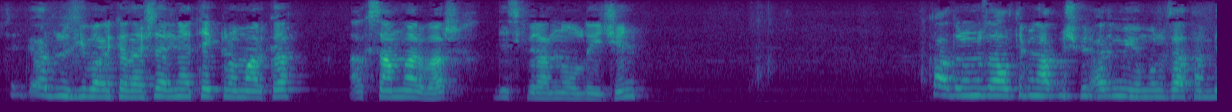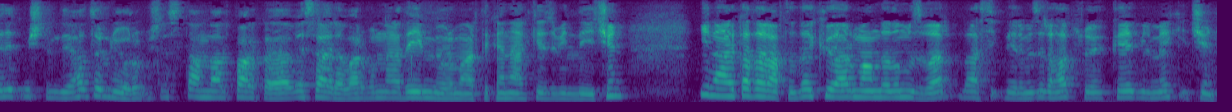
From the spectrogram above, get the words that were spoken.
İşte gördüğünüz gibi arkadaşlar yine Tekno marka aksamlar var. Disk frenli olduğu için. Kadromuz 6061 alüminyum bunu zaten belirtmiştim diye hatırlıyorum. İşte standart park ayağı vesaire var. Bunlara değinmiyorum artık hani herkes bildiği için. Yine arka tarafta da QR mandalımız var. Lastiklerimizi rahat sökebilmek için.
